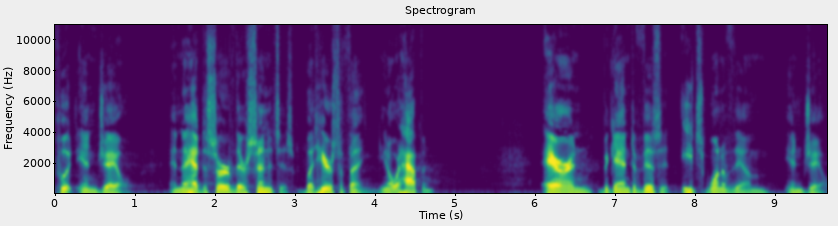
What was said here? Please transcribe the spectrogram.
put in jail and they had to serve their sentences. But here's the thing you know what happened? Aaron began to visit each one of them in jail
